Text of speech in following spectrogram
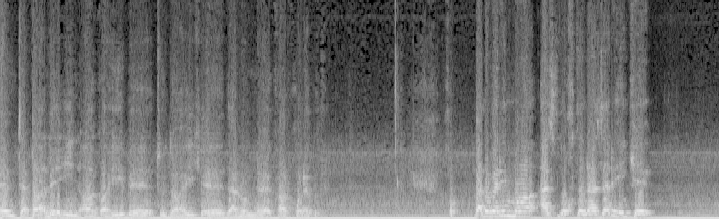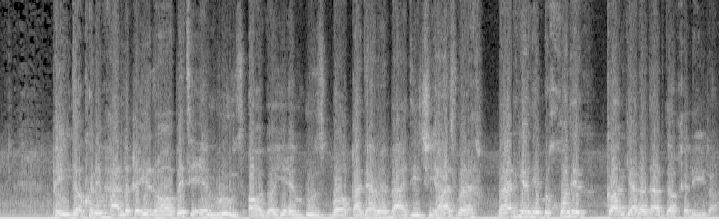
انتقال این آگاهی به تودهایی که در اون کارخونه بوده خب بنابراین ما از نقطه نظر اینکه پیدا کنیم حلقه رابط امروز آگاهی امروز با قدم بعدی چی هست باید برگردیم به خود کارگرها در داخل ایران.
